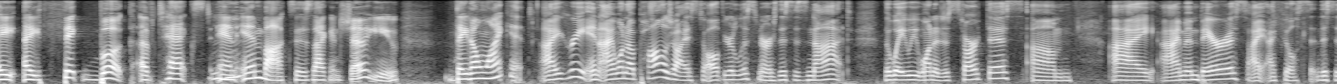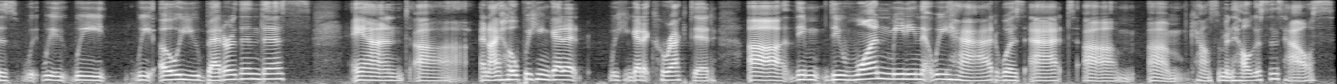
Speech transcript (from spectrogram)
a, a thick book of text and Mm-hmm. inboxes I can show you. They don't like it. I agree, and I want to apologize to all of your listeners. This is not the way we wanted to start this. Um, I I'm embarrassed. I, I feel this is we, we we we owe you better than this, and uh, and I hope we can get it we can get it corrected. Uh, the the one meeting that we had was at um, um, Councilman Helgeson's house,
